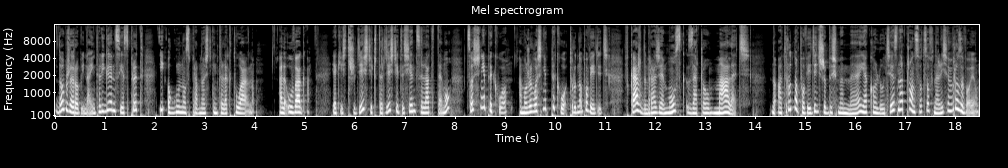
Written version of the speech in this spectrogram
Dobrze robi na inteligencję, spryt i ogólną sprawność intelektualną. Ale uwaga, jakieś 30-40 tysięcy lat temu coś nie pykło, a może właśnie pykło, trudno powiedzieć. W każdym razie mózg zaczął maleć. No a trudno powiedzieć, żebyśmy my, jako ludzie, znacząco cofnęli się w rozwoju.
